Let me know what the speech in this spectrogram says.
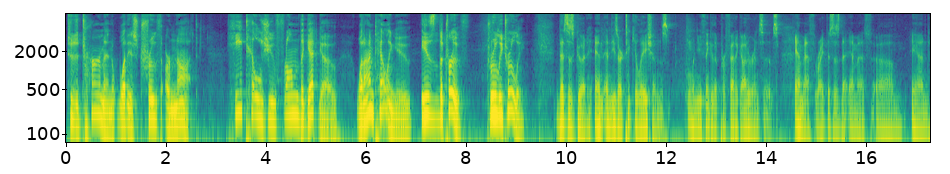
to determine what is truth or not. He tells you from the get go, what I'm telling you is the truth. Truly, truly. This is good. And and these articulations, when you think of the prophetic utterances, emeth, right? This is the emeth. Um, and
